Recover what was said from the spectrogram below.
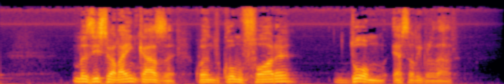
mas isso é lá em casa. Quando como fora, dou-me essa liberdade.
